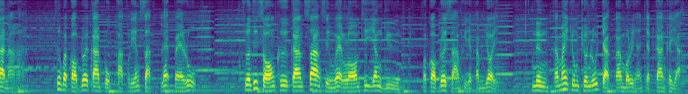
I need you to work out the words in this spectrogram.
ด้านอาหาร ซึ่งประกอบด้วยการปลูกผักเลี้ยงสัตว์ และแปรรูป ส่วนที่ 2 คือการสร้างสิ่งแวดล้อมที่ยั่งยืน ประกอบด้วย 3 กิจกรรมย่อย 1. ทำให้ชุมชนรู้จักการบริหารจัดการขยะ 2.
